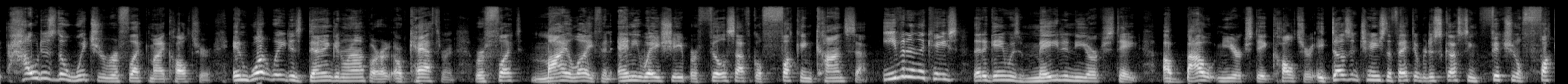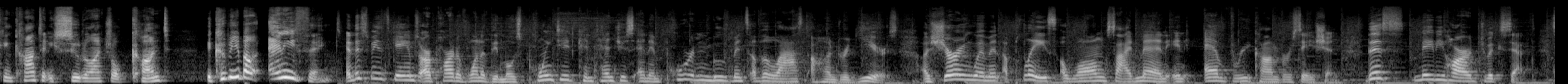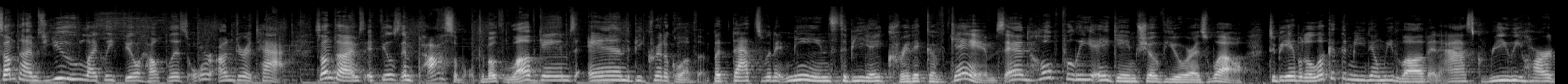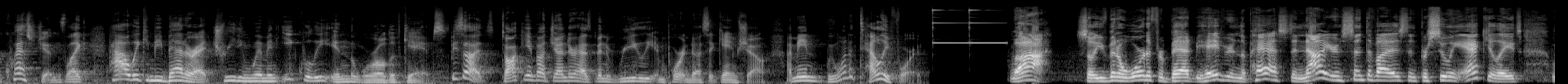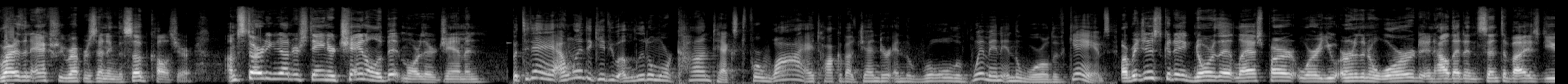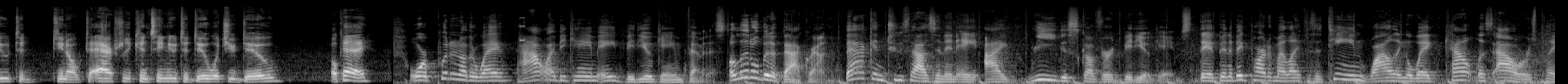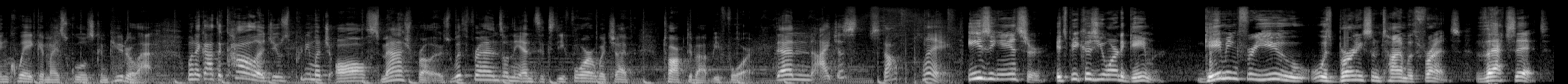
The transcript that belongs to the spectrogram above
How does The Witcher reflect my culture? In what way does Danganronpa or, or Catherine reflect my life in any way, shape, or philosophical fucking concept? Even in the case that a game was made in New York State about New York State culture, it doesn't change the fact that we're discussing fictional fucking content, you pseudo-intellectual cunt. It could be about anything. And this means games are part of one of the most pointed, contentious, and important movements of the last 100 years, assuring women a place alongside men in every conversation. This may be hard to accept. Sometimes you likely feel helpless or under attack. Sometimes it feels impossible to both love games and be critical of them. But that's what it means to be a critic of games, and hopefully a game show viewer as well. To be able to look at the medium we love and ask really hard questions, like how we can be better at treating women equally in the world of games. Besides, talking about gender has been really important to us at Game Show. I mean, we want a telly for it. Ah, so you've been awarded for bad behavior in the past, and now you're incentivized in pursuing accolades rather than actually representing the subculture. I'm starting to understand your channel a bit more there, Jamin. But today, I wanted to give you a little more context for why I talk about gender and the role of women in the world of games. Are we just going to ignore that last part where you earned an award and how that incentivized you to, you know, to actually continue to do what you do? Okay. Or put another way, how I became a video game feminist. A little bit of background. Back in 2008, I rediscovered video games. They had been a big part of my life as a teen, whiling away countless hours playing Quake in my school's computer lab. When I got to college, it was pretty much all Smash Brothers, with friends on the N64, which I've talked about before. Then I just stopped playing. Easy answer. It's because you aren't a gamer. Gaming for you was burning some time with friends. That's it.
